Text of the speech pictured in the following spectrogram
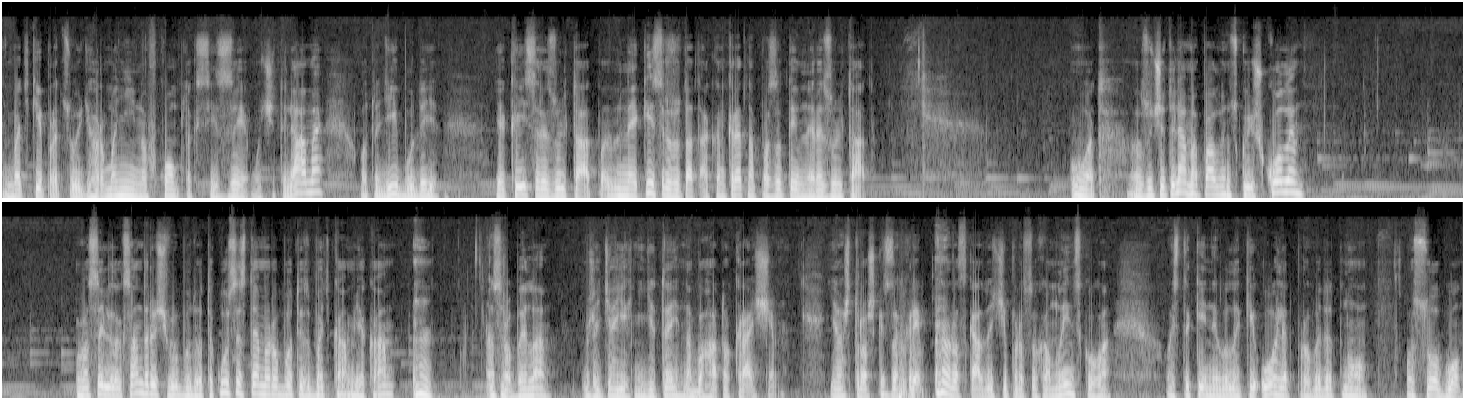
батьки працюють гармонійно в комплексі з учителями, от тоді буде якийсь результат. Не якийсь результат, а конкретно позитивний результат. От. З учителями Павлинської школи Василь Олександрович вибудував таку систему роботи з батьками, яка зробила життя їхніх дітей набагато кращим. Я ж трошки захрип, розказуючи про Сухомлинського, ось такий невеликий огляд про видатну особу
